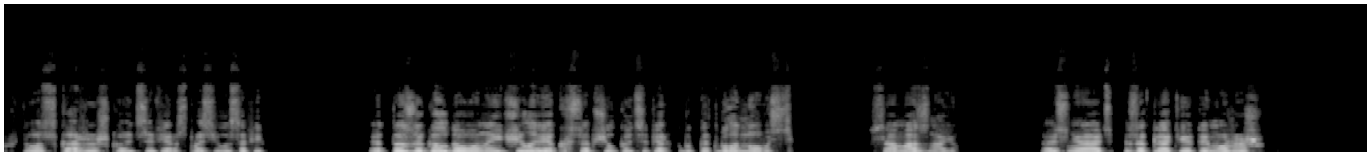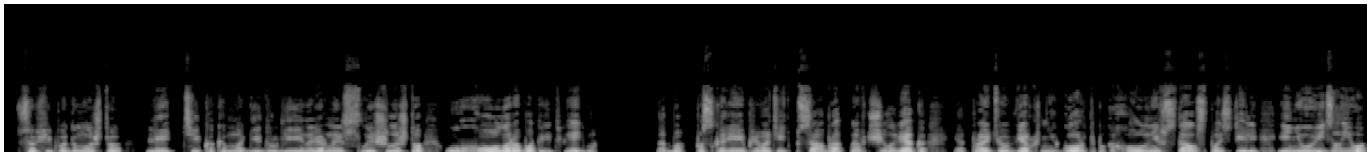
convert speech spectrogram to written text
Что скажешь, кальцифер? — спросила Софи. — Это заколдованный человек, — сообщил кальцифер, как будто это была новость. — Сама знаю. — А снять заклятие ты можешь? Софи подумала, что Летти, как и многие другие, наверное, слышала, что у Холла работает ведьма. Надо бы поскорее превратить пса обратно в человека и отправить его в верхние горки, пока Холл не встал с постели и не увидел его,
